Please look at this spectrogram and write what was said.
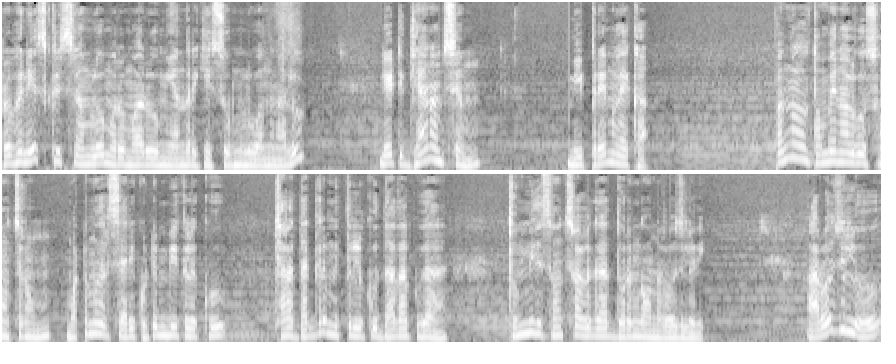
ప్రభునేస్ కృష్ణంలో మరోమారు మీ అందరికీ శుభములు వందనాలు. నేటి ధ్యానాంశం మీ ప్రేమలేఖ పంతొమ్మిది వందల తొంభై నాలుగో సంవత్సరం మొట్టమొదటిసారి కుటుంబీకులకు చాలా దగ్గర మిత్రులకు దాదాపుగా తొమ్మిది సంవత్సరాలుగా దూరంగా ఉన్న రోజులవి. ఆ రోజుల్లో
